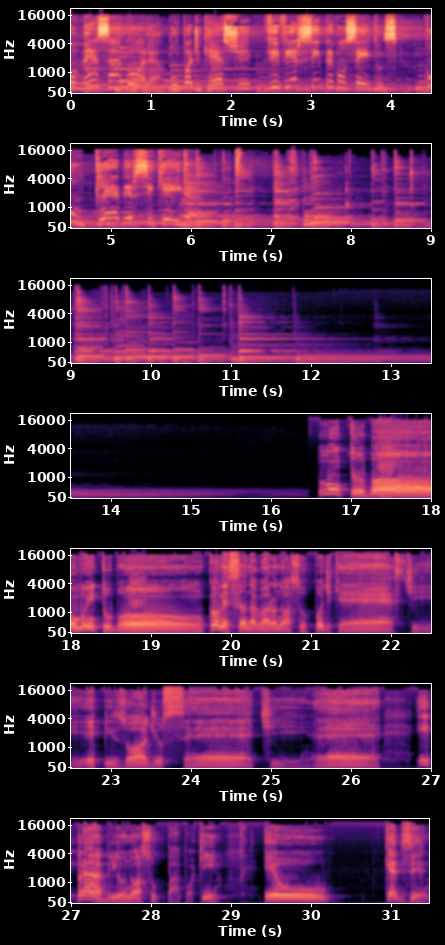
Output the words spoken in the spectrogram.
Começa agora o podcast Viver Sem Preconceitos, com Kleber Siqueira. Muito bom, muito bom. Começando agora o nosso podcast, episódio 7. É. E para abrir o nosso papo aqui, eu. Quer dizer,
